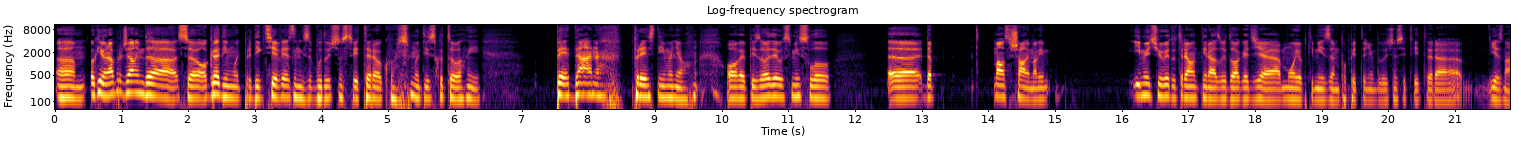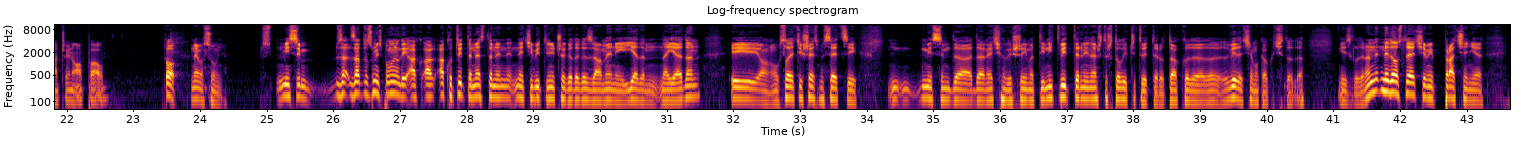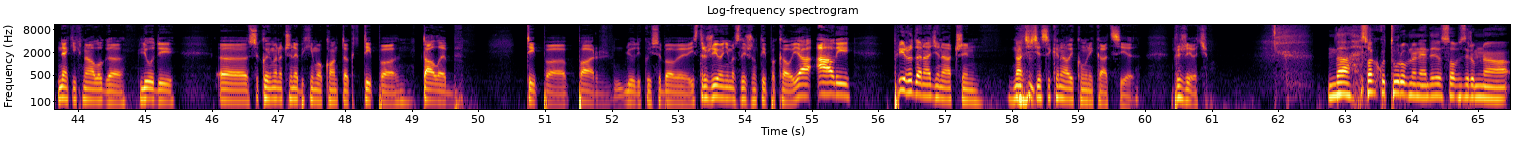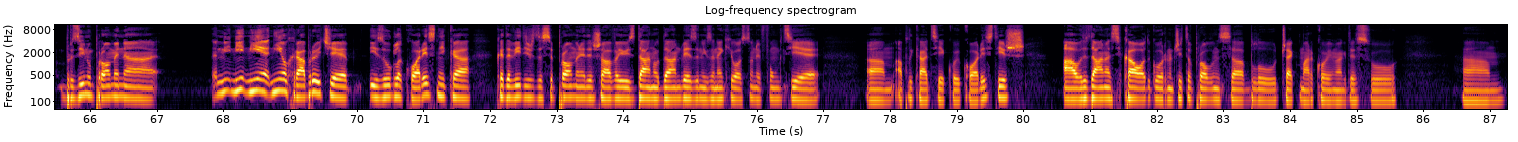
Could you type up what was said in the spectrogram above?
Um, ok, napred želim da se ogradim od predikcije vezanih za budućnost Twittera o kojoj smo diskutovali pet dana pre snimanja ove epizode u smislu uh, da malo se šalim, ali imajući u vidu trenutni razvoj događaja, moj optimizam po pitanju budućnosti Twittera je značajno opao. O, nema sumnja. Mislim, za, zato smo ispomenuli, ako, ako Twitter nestane, ne, neće biti ničega da ga zameni jedan na jedan i ono, u sledećih šest meseci mislim da, da nećemo više imati ni Twitter, ni nešto što liči Twitteru, tako da, da vidjet ćemo kako će to da izgleda. Ne, nedostajeće mi praćenje nekih naloga ljudi uh, sa kojima inače ne bih imao kontakt, tipa Taleb, tipa par ljudi koji se bave istraživanjima sličnog tipa kao ja, ali priroda nađe način, naći će se kanali komunikacije. Preživat ćemo. Da, svakako turobna nedelja s obzirom na brzinu promena nije, nije, nije ohrabrujuće iz ugla korisnika kada vidiš da se promene dešavaju iz dan u dan vezanih za neke osnovne funkcije um, aplikacije koju koristiš, a od danas kao odgovor na čitav problem sa blue check markovima gde su um,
